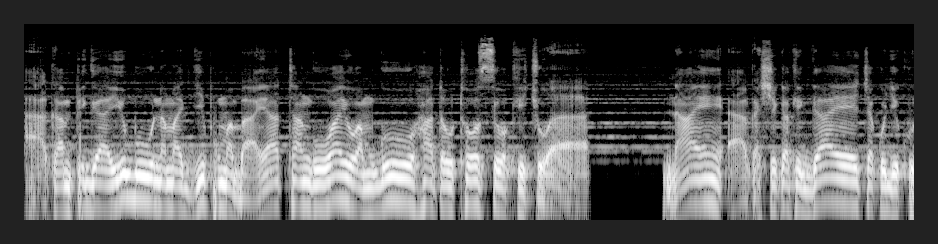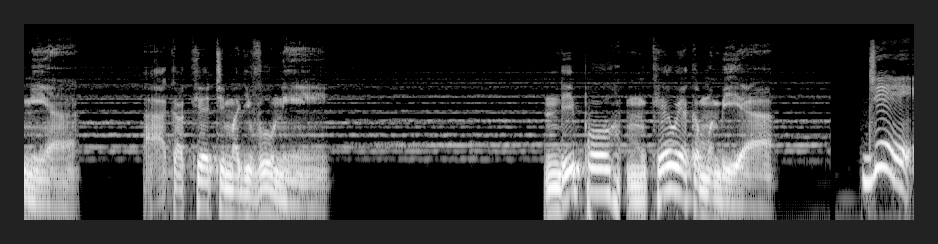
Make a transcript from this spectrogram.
akampiga Ayubu na majipu mabaya tangu wayo wa mguu hata utosi wa kichwa. Naye akashika kigae cha kujikunia, akaketi majivuni. Ndipo mkewe akamwambia, Je,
